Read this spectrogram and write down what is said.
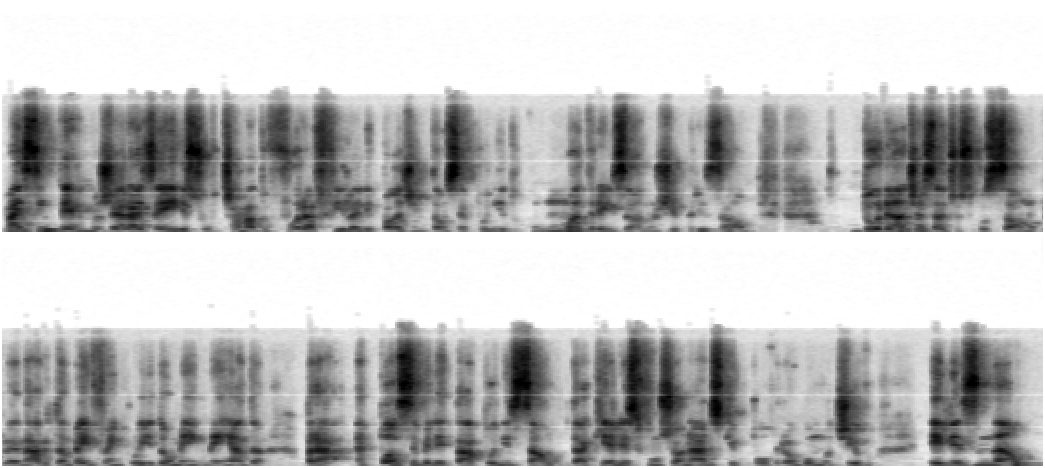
mas em termos gerais é isso, o chamado fura-fila, ele pode então ser punido com um a três anos de prisão, Durante essa discussão no plenário também foi incluída uma emenda para é, possibilitar a punição daqueles funcionários que, por algum motivo, eles não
